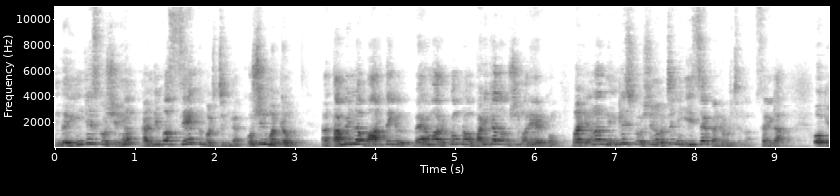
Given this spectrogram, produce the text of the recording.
இந்த இங்கிலீஷ் கொஷினையும் கண்டிப்பாக சேர்த்து படிச்சுங்க கொஷின் மட்டும். தமிழில் வார்த்தைகள் வேற மாதிரி இருக்கும் நம்ம படிக்காத கொஷின் மாதிரியே இருக்கும். பட் ஏன்னா இந்த இங்கிலீஷ் கொஷினை வச்சு நீங்கள் ஈஸியாக கண்டுபிடிச்சிடலாம். சரிங்களா? ஓகே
